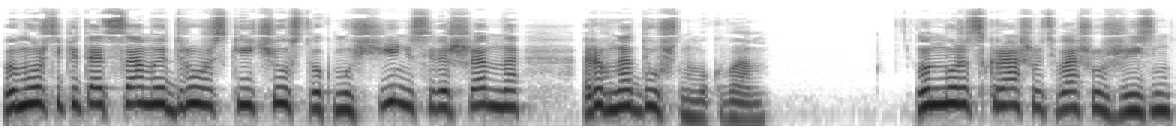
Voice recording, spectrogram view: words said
Вы можете питать самые дружеские чувства к мужчине, совершенно равнодушному к вам. Он может скрашивать вашу жизнь,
